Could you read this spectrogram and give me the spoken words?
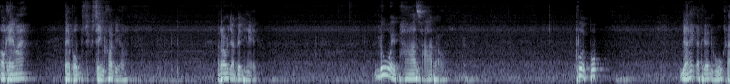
โอเคไหม แต่ผมศีลข้อเดียว เราอย่าเป็นเหตุ ด้วยภาษาเรา พูดปุ๊บ เดี๋ยวให้กระเทือนหูใคร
